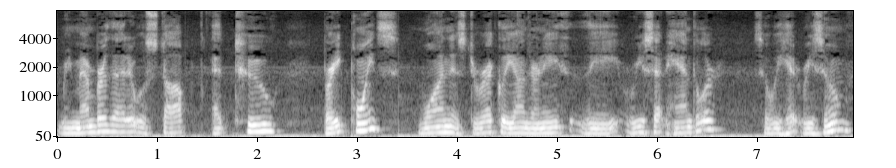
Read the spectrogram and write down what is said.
Remember that it will stop at two breakpoints. One is directly underneath the reset handler, so we hit resume,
